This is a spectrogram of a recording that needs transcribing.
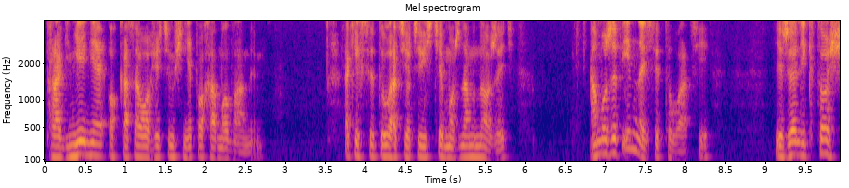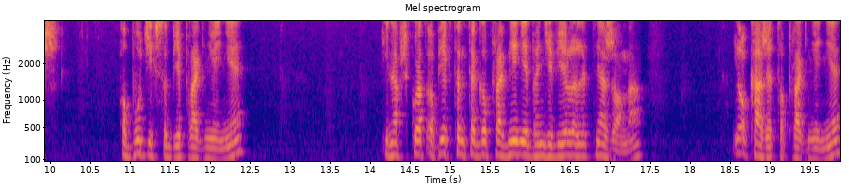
pragnienie okazało się czymś niepohamowanym. Takich sytuacji oczywiście można mnożyć, a może w innej sytuacji, jeżeli ktoś obudzi w sobie pragnienie i na przykład obiektem tego pragnienia będzie wieloletnia żona, i okaże to pragnienie,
